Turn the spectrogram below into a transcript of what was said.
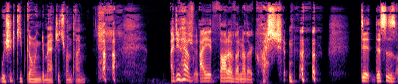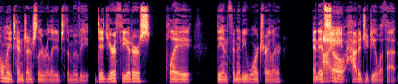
we should keep going to match its runtime I do have Should- I thought of another question. Did this is only tangentially related to the movie. Did your theaters play the Infinity War trailer? And if so, how did you deal with that?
